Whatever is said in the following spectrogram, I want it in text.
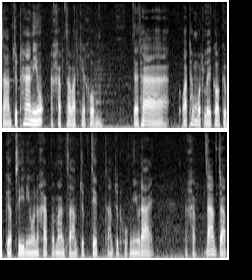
3.5 นิ้วนะครับ ถ้าวัดแค่คม แต่ถ้าวัดทั้งหมดเลยก็เกือบเกือบ4นิ้วนะครับ ประมาณ 3.7 3.6 นิ้วได้นะครับ ด้ามจับ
